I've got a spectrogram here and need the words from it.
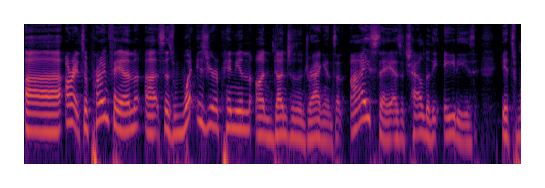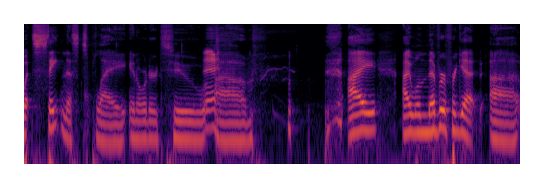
Uh, all right. So Prime Fan uh, says, "What is your opinion on Dungeons and Dragons?" And I say, as a child of the '80s, it's what Satanists play in order to. Um, I I will never forget. Uh,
